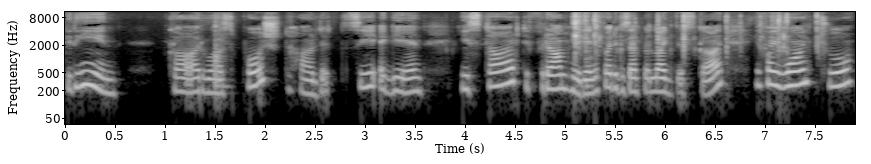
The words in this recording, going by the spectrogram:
green car was pushed hardest. See again start from here and for example like this car if I want to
